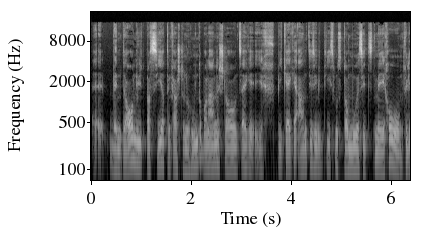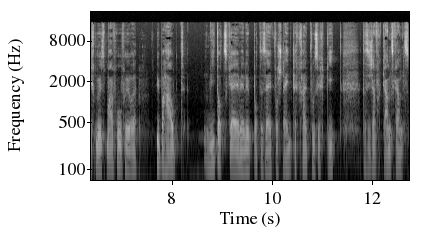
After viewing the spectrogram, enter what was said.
Äh, wenn da nichts passiert, dann kannst du noch hundertmal anstehen und sagen, ich bin gegen Antisemitismus, da muss jetzt mehr kommen. Und vielleicht müssen wir einfach aufhören, überhaupt wiederzugeben, wenn jemand eine Selbstverständlichkeit von sich gibt. Das ist einfach ganz, ganz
